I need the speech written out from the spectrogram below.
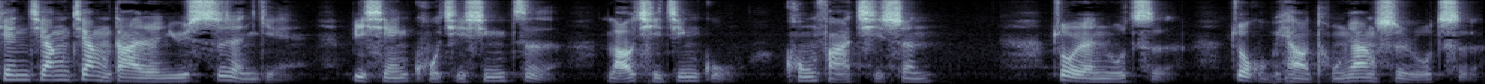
天将降大任于斯人也，必先苦其心志，劳其筋骨，空乏其身。”做人如此，做股票同样是如此。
